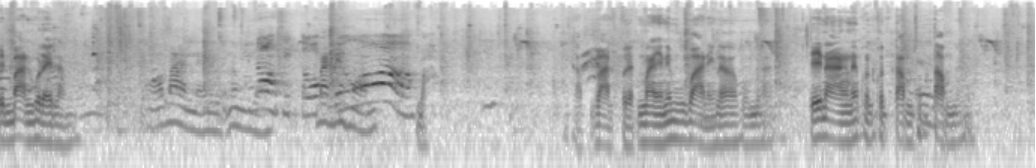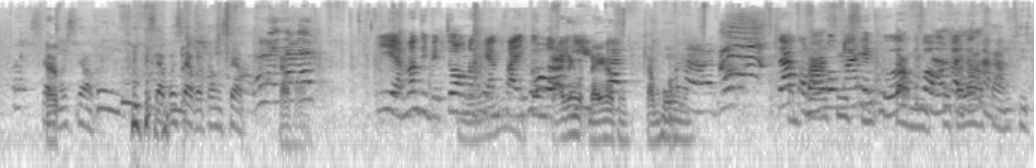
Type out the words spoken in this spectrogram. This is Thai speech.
เป็นบ้านผู้ใดหลังอ๋อบ้านไหนน้องเบียน้องร์ สิโตะบ้านได้หอม บ่ครับร้านเปิดใหม่ในหมู่บ้านอีกแล้วครับผมร้านเจ๊นางนะคนคนตำทุกตำเลยแซ่บบ่แซ่บแซ่บบ่แซ่บก็ต้องแซ่บครับผมเอี่ยมันสิไปจองน้ำแข็งใส่เพิ่นขายจังไดครับผมตำหุ้งจ้าก็มาลงมาเฮ็ดเถอะคือบอกว่าตำใส่ปจัลางหัสานมสิบ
